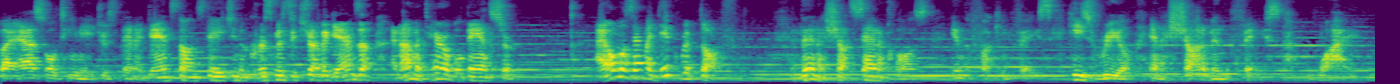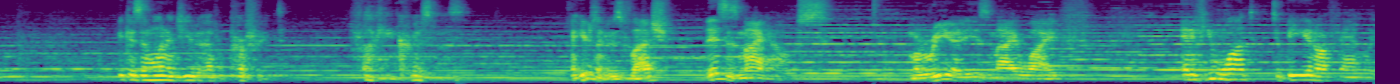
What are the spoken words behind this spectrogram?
by asshole teenagers. Then I danced on stage in a Christmas extravaganza, and I'm a terrible dancer. I almost had my dick ripped off. And then I shot Santa Claus in the fucking face. He's real, and I shot him in the face. Why? Because I wanted you to have a perfect fucking Christmas. Now here's a newsflash. This is my house. Maria is my wife. And if you want to be in our family,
